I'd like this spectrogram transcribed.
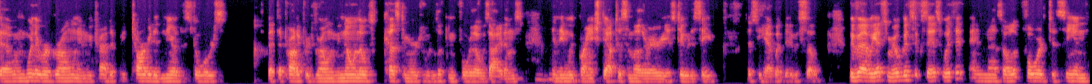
uh, when where they were grown, and we tried to be targeted near the stores that the product was grown. We knowing those customers were looking for those items, mm-hmm. and then we branched out to some other areas too to see to see how it would do. So we've uh, we had some real good success with it, and uh, so I look forward to seeing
